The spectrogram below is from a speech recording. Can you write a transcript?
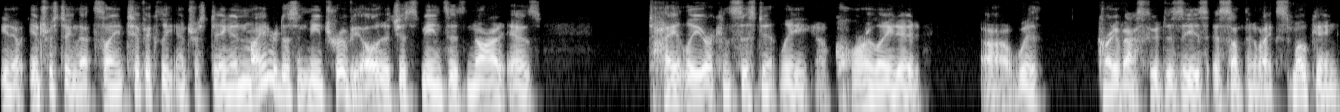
you know interesting. That's scientifically interesting, and minor doesn't mean trivial. It just means it's not as tightly or consistently you know, correlated uh, with cardiovascular disease as something like smoking.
